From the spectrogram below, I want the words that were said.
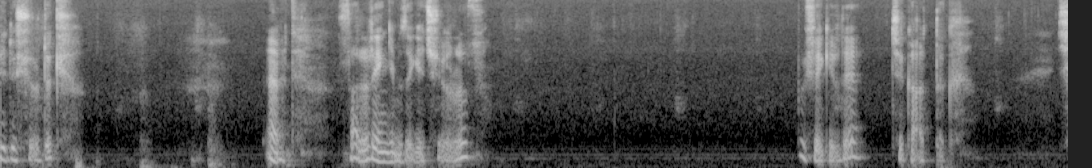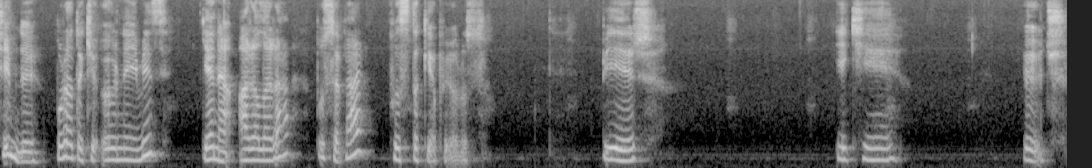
ipi düşürdük. Evet. Sarı rengimize geçiyoruz. Bu şekilde çıkarttık. Şimdi buradaki örneğimiz gene aralara bu sefer fıstık yapıyoruz. 1 2 3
